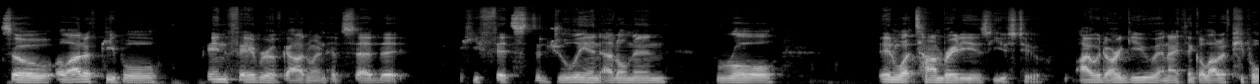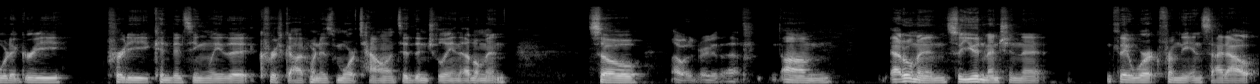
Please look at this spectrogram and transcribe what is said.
So a lot of people in favor of Godwin have said that he fits the Julian Edelman role in what Tom Brady is used to. I would argue, and I think a lot of people would agree pretty convincingly, that Chris Godwin is more talented than Julian Edelman. So I would agree with that. Um, Edelman, so you had mentioned that they work from the inside out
